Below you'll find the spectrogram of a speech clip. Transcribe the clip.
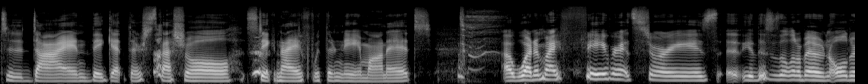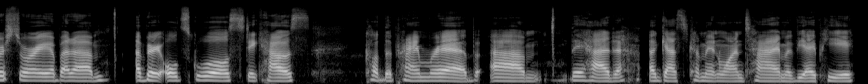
to dine, they get their special steak knife with their name on it. Uh, one of my favorite stories. Uh, this is a little bit of an older story about um, a very old school steakhouse called the Prime Rib. Um, they had a guest come in one time, a VIP,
